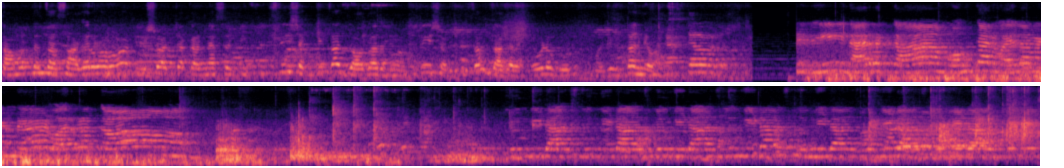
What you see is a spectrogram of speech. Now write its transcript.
सामर्थ्याचा सागर व्हावा विश्वाच्या करण्यासाठी स्त्री शक्तीचा जागर व्हावा. स्त्री शक्तीचा जागर एवढं बोलून म्हणजे धन्यवाद. काम ओंकार व्हायला मंडळ वरकाम. Lungi dance lungi dance lungi dance lungi dance lungi dance lungi dance lungi dance.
